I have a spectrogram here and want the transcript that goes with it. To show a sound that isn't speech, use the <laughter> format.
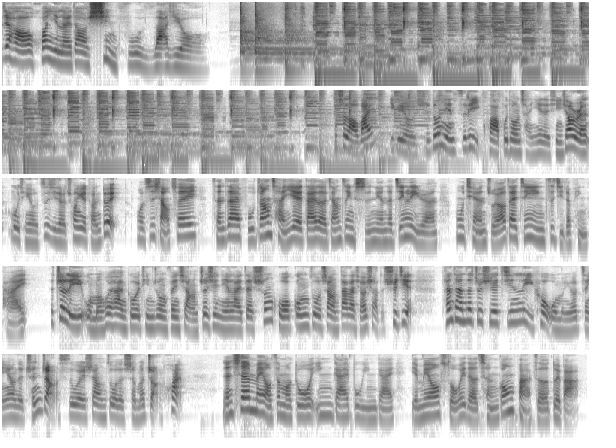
大家好，欢迎来到幸福拉友。我是老白，一个有十多年资历、跨不同产业的行销人，目前有自己的创业团队。我是小崔，曾在服装产业待了将近十年的经理人，目前主要在经营自己的品牌。在这里，我们会和各位听众分享这些年来在生活、工作上大大小小的事件，谈谈在这些经历后，我们有怎样的成长，思维上做了什么转换。人生没有这么多应该不应该，也没有所谓的成功法则，对吧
